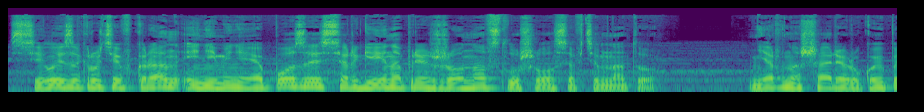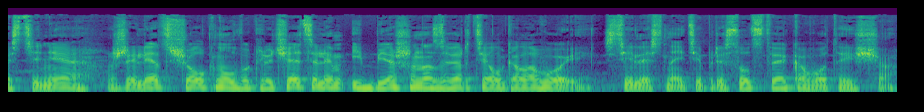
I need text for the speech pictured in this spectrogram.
Силой закрутив кран и не меняя позы, Сергей напряженно вслушивался в темноту. Нервно шаря рукой по стене, жилец щелкнул выключателем и бешено завертел головой, силясь найти присутствие кого-то еще.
